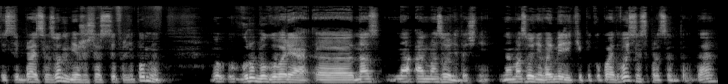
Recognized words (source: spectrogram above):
если брать сезон, я уже сейчас цифры не помню, ну, грубо говоря, э, на, на Амазоне, точнее, на Амазоне в Америке покупают 80%, да,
